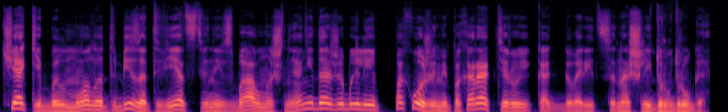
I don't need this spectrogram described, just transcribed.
Чаки был молод, безответственный, взбалмошный, они даже были похожими по характеру и, как говорится, нашли друг друга.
